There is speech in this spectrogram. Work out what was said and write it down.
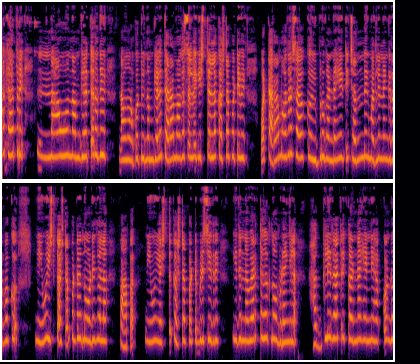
ಆತಾತ್ರಿ ನಾವು ನಮ್ ಗೆಳತರದಿ ನಾವು ನೋಡ್ಕೋತೀವಿ. ನಮ್ ಗೆಳತಿ ಆರಾಮಾಗ ಸಲುವಾಗಿ ಇಷ್ಟೆಲ್ಲ ಕಷ್ಟಪಟ್ಟಿವಿ. ಒಟ್ಟು ಆರಾಮಾದ್ರೆ ಸಾಕು, ಇಬ್ರು ಗಂಡ ಹೆಂಡತಿ ಚಂದಾಗಿ ಮೊದ್ಲಿನಂಗೆ ಇರ್ಬೇಕು. ನೀವು ಇಷ್ಟು ಕಷ್ಟಪಟ್ಟು ನೋಡಿದಲ್ಲ ಪಾಪ. ನೀವು ಎಷ್ಟು ಕಷ್ಟಪಟ್ಟು ಬಿಡಿಸಿದ್ರಿ. ಇದನ್ನ ವ್ಯರ್ಥಗಕ್ ನಾವು ಬಿಡಂಗಿಲ್ಲ. ಹಗ್ಲಿ ರಾತ್ರಿ ಕಣ್ಣ ಎಣ್ಣೆ ಹಾಕೊಂಡು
